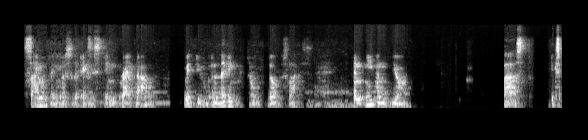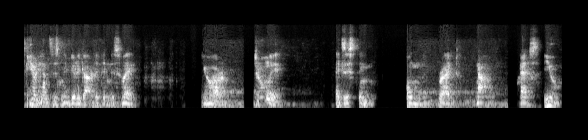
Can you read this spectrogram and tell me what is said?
simultaneously existing right now with you and living through those lives. And even your past experiences may be regarded in this way. You are truly existing only right now as you,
